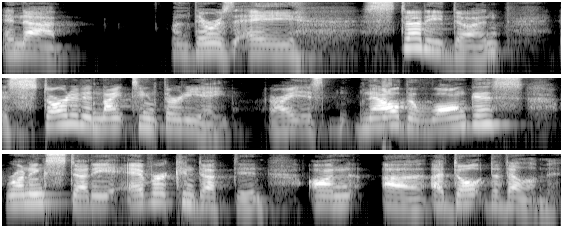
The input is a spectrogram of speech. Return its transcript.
And uh, there was a study done. It started in 1938. All right, it's now the longest running study ever conducted on uh, adult development.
